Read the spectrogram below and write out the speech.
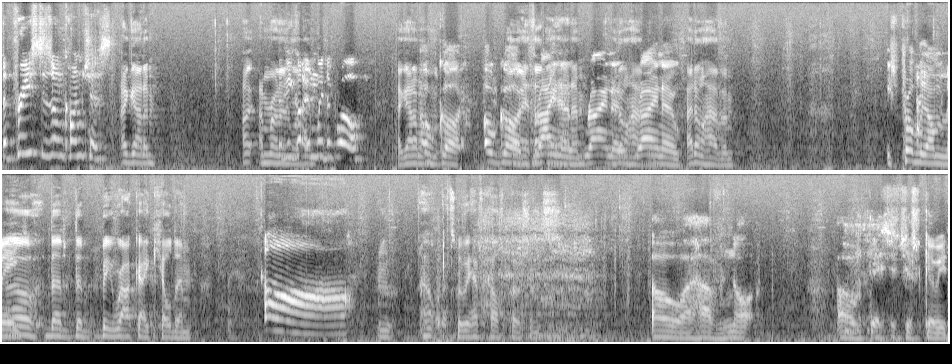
The priest is unconscious. I got him. I, I'm running. Have you got him with a rope? I got him. Oh god, oh Oh, god, thought I Rhino, him. I Rhino, don't Rhino. Him. I don't have him. He's probably on me. Oh, the the big rock guy killed him. Aww. Mm. Oh, that's why we have health potions. Oh, I have not. Oh, this is just going.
